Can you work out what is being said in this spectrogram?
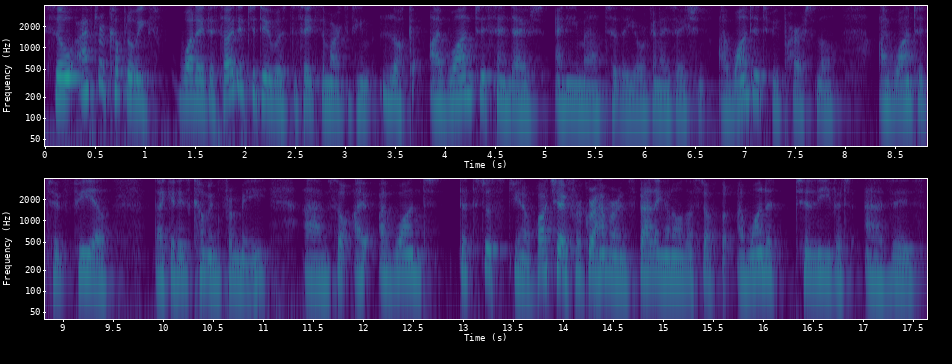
So after a couple of weeks, what I decided to do was to say to the marketing team, look, I want to send out an email to the organization. I want it to be personal. I want it to feel like it is coming from me. Um, so I, I want, that's just, you know, watch out for grammar and spelling and all that stuff, but I wanted to leave it as is.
